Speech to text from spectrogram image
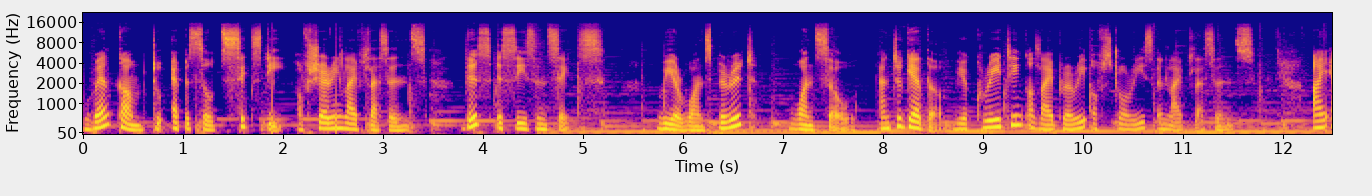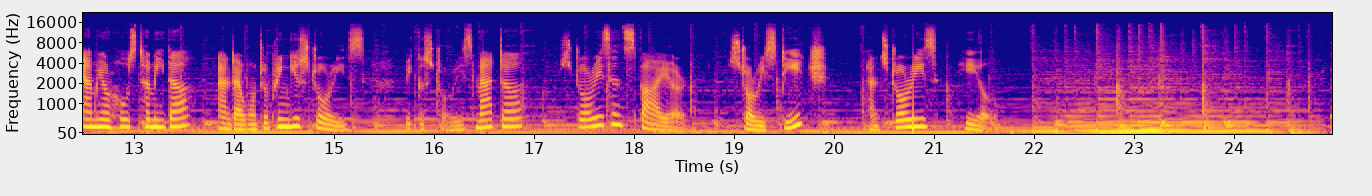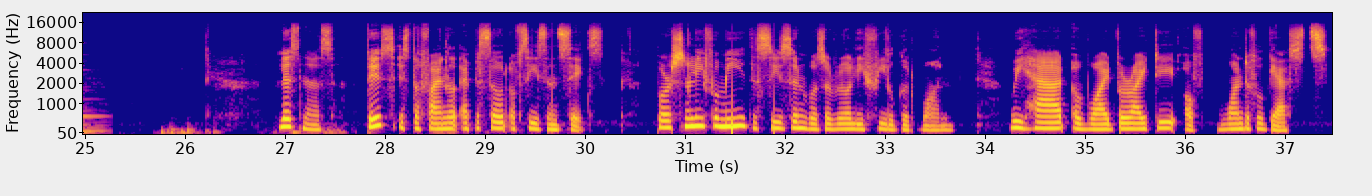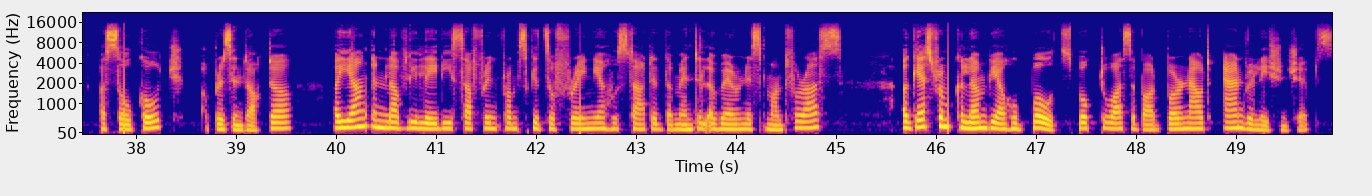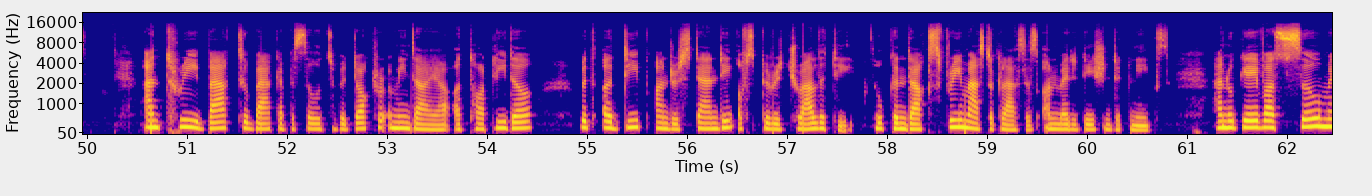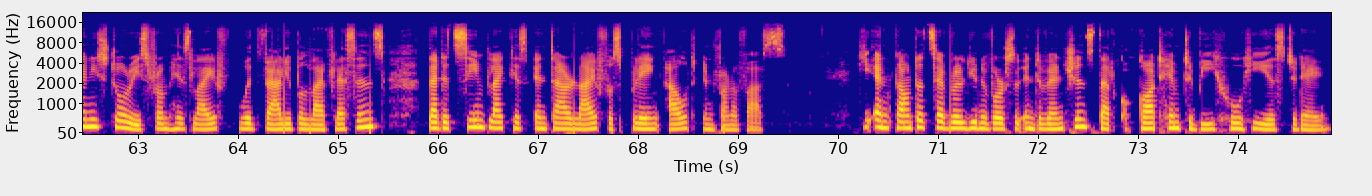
Welcome to episode 60 of Sharing Life Lessons. This is season 6. We are one spirit, one soul, and together we are creating a library of stories and life lessons. I am your host Hamidah, and I want to bring you stories because stories matter, stories inspire, stories teach, and stories heal. Listeners, this is the final episode of season 6. Personally, for me, the season was a really feel good one. We had a wide variety of wonderful guests a soul coach, a prison doctor, a young and lovely lady suffering from schizophrenia who started the Mental Awareness Month for us, a guest from Colombia who both spoke to us about burnout and relationships, and three back to back episodes with Dr. Amin Daya, a thought leader with a deep understanding of spirituality who conducts free masterclasses on meditation techniques and who gave us so many stories from his life with valuable life lessons that it seemed like his entire life was playing out in front of us. He encountered several universal interventions that got him to be who he is today.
